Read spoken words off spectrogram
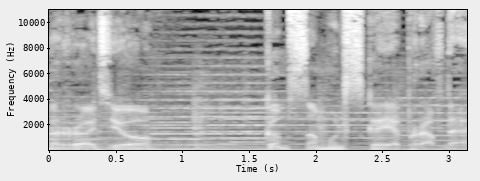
Радио «Комсомольская правда».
